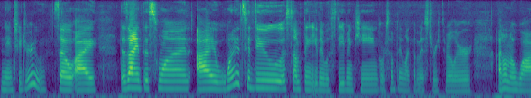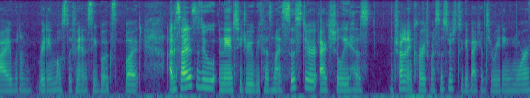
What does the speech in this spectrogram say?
Nancy Drew. So I designed this one. I wanted to do something either with Stephen King or something like a mystery thriller. I don't know why when I'm reading mostly fantasy books, but I decided to do Nancy Drew because my sister actually has. I'm trying to encourage my sisters to get back into reading more,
